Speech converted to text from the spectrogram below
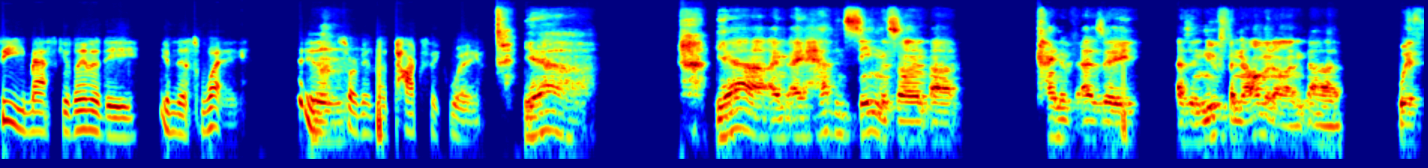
see masculinity in this way in mm. sort of in a toxic way. Yeah, yeah, I, I have been seeing this on uh, kind of as a as a new phenomenon uh, with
